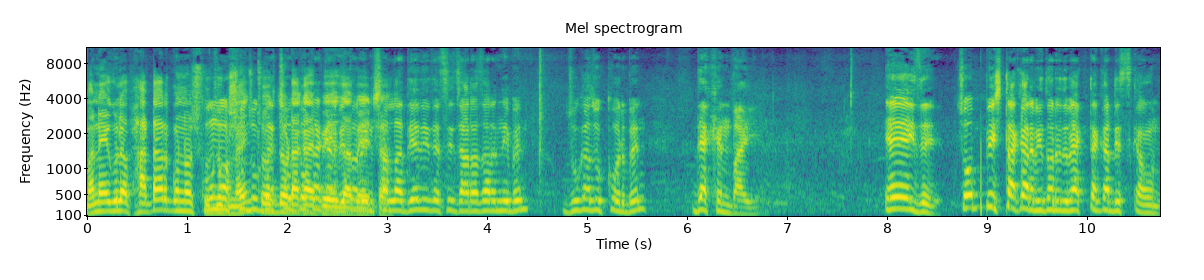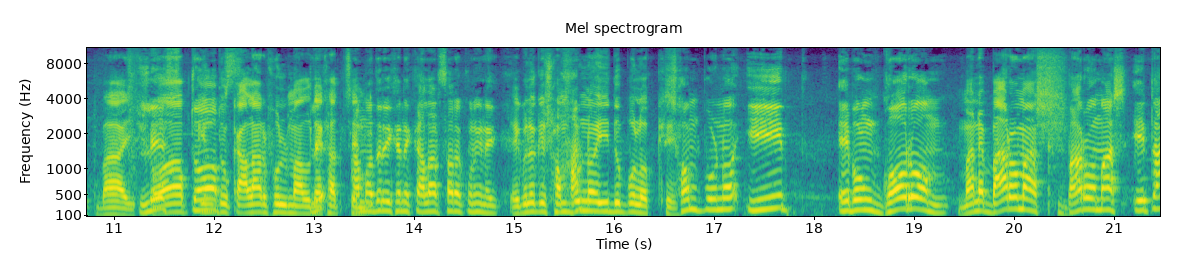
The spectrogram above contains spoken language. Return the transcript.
মানে এগুলা ফাটার কোনো সুযোগ নাই সুযোগ চোদ্দ টাকায় পেয়ে যাবে এটা। ইনশাল্লাহ দিয়ে দিতেছি যারা যারা নেবেন যোগাযোগ করবেন। দেখেন ভাই এই যে চব্বিশ টাকার ভিতরে দেবে এক টাকা ডিসকাউন্ট ভাই সব কিন্তু কালারফুল মাল দেখাচ্ছেন। আমাদের এখানে কালার ছাড়া কোনো নাই। এগুলো কি সম্পূর্ণ ঈদ উপলক্ষে? সম্পূর্ণ ঈদ এবং গরম। মানে বারো মাস। বারো মাস এটা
